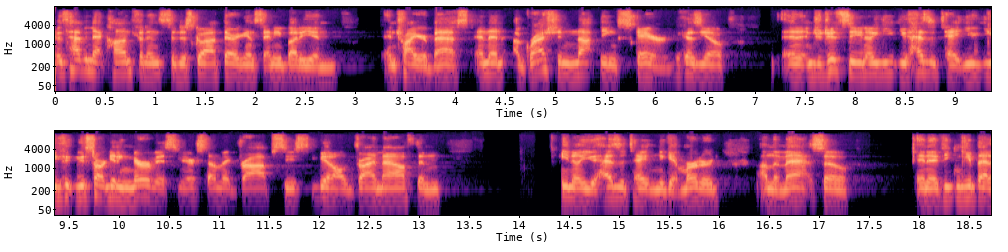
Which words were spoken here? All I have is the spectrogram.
it's having that confidence to just go out there against anybody and and try your best. And then aggression, not being scared because you know. In, in jiu-jitsu, you know, you, you hesitate, you, you you start getting nervous, your stomach drops, you, you get all dry mouthed, and you know you hesitate and you get murdered on the mat. So, and if you can keep that,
